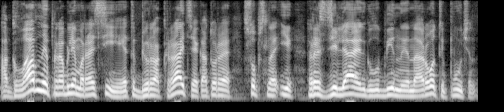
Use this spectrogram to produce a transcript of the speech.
А главная проблема России – это бюрократия, которая, собственно, и разделяет глубинный народ и Путин.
